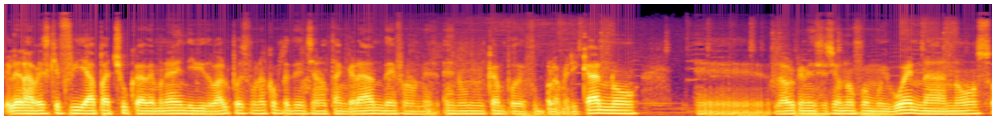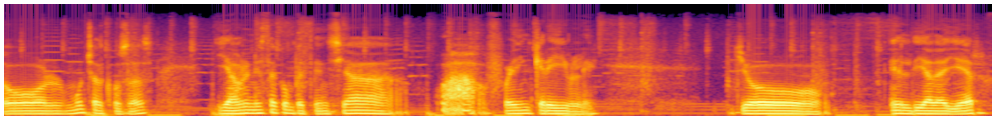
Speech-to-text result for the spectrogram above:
la vez que fui a Pachuca de manera individual, pues fue una competencia no tan grande, fue en un campo de fútbol americano. Eh, la organización no fue muy buena, no sol, muchas cosas. Y ahora en esta competencia, wow, fue increíble. Yo el día de ayer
